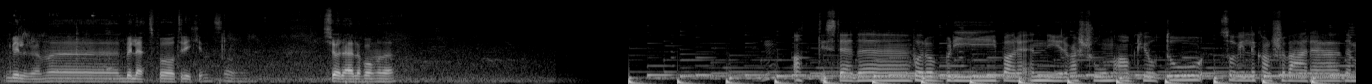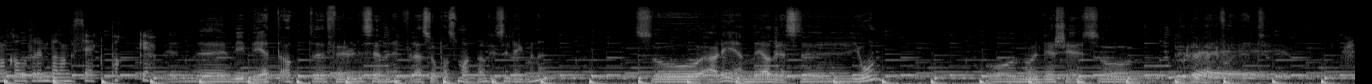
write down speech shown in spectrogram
Billigere med billett på trikken, så kjører jeg heller på med det. At i stedet for å bli bare en nyere versjon av Kyoto, så vil det kanskje være det man kaller for en balansert pakke. Men eh, vi vet at eh, før eller senere, for det er såpass mange av disse legemene, så er det en med adresse jorden. Og når det skjer, så bør vi være forberedt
